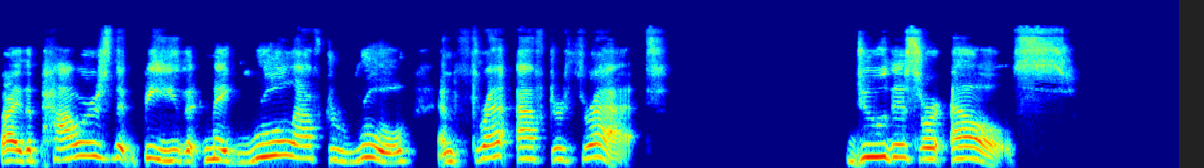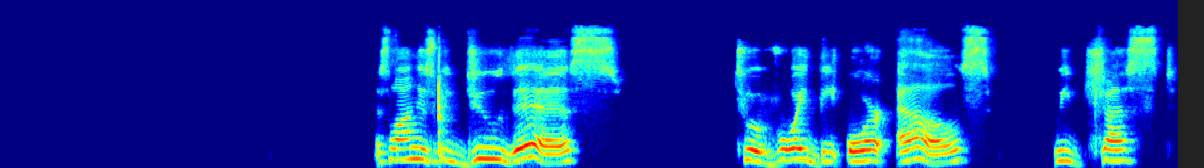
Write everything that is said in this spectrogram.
by the powers that be that make rule after rule and threat after threat. Do this or else. as long as we do this to avoid the or else, we just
